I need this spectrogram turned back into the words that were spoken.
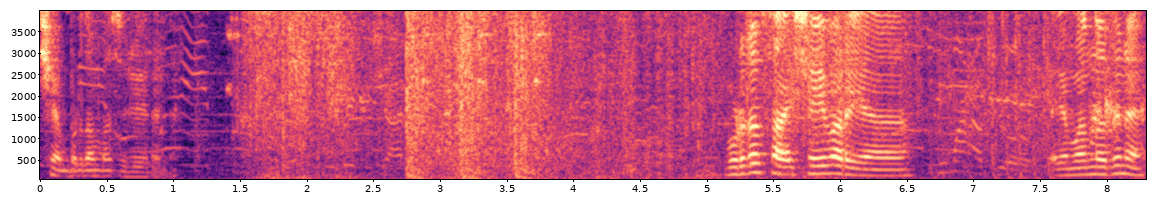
Chamber'dan bahsediyor herhalde. Burada sa- şey var ya. Elemanın adı ne?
